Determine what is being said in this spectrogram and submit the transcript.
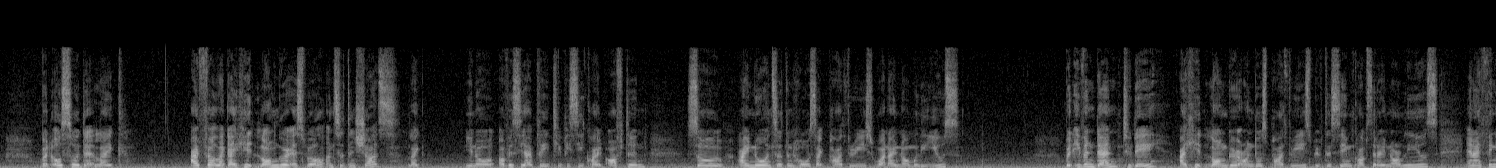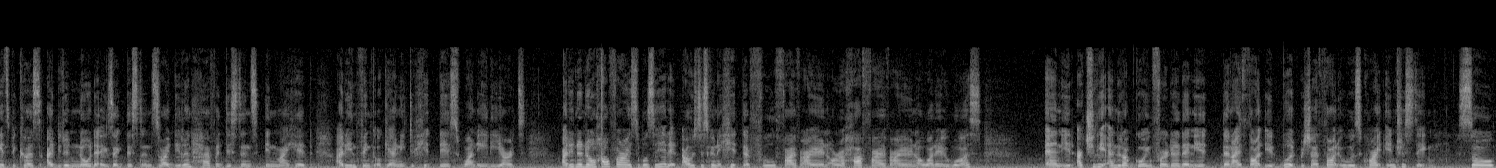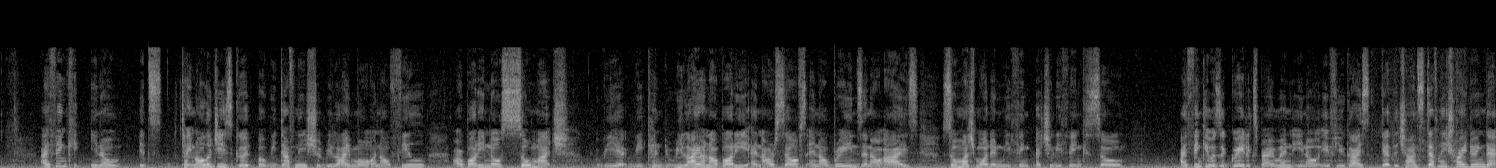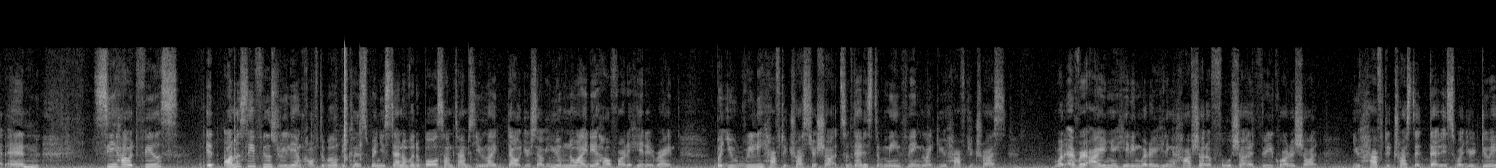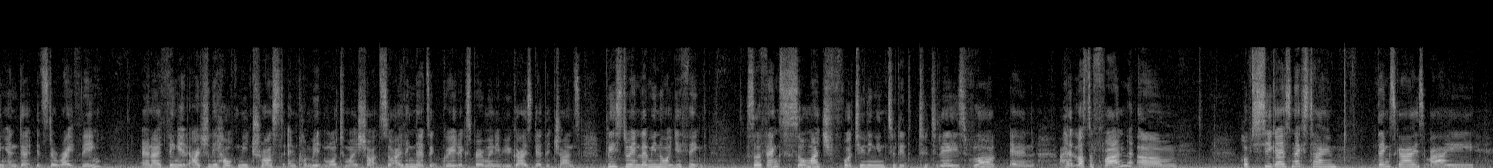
But also that like I felt like I hit longer as well on certain shots like you know obviously I play TPC quite often so I know in certain holes like par 3s what I normally use but even then, today, I hit longer on those par 3s with the same clubs that I normally use. And I think it's because I didn't know the exact distance. So I didn't have a distance in my head. I didn't think okay I need to hit this 180 yards. I didn't know how far I was supposed to hit it. I was just gonna hit that full 5 iron or a half 5 iron or whatever it was. And it actually ended up going further than it than I thought it would which I thought it was quite interesting. So I think you know it's technology is good but we definitely should rely more on our feel. Our body knows so much. We, we can rely on our body and ourselves and our brains and our eyes so much more than we think actually think. So I think it was a great experiment. You know if you guys get the chance definitely try doing that and see how it feels. It honestly feels really uncomfortable because when you stand over the ball sometimes you like doubt yourself. You have no idea how far to hit it right but you really have to trust your shot. So that is the main thing. Like you have to trust whatever iron you're hitting whether you're hitting a half shot a full shot a three quarter shot you have to trust that that is what you're doing and that it's the right thing. And I think it actually helped me trust and commit more to my shots so I think that's a great experiment. If you guys get the chance please do it and let me know what you think. So thanks so much for tuning into the, to today's vlog and I had lots of fun. Um, hope to see you guys next time. Thanks guys. Bye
